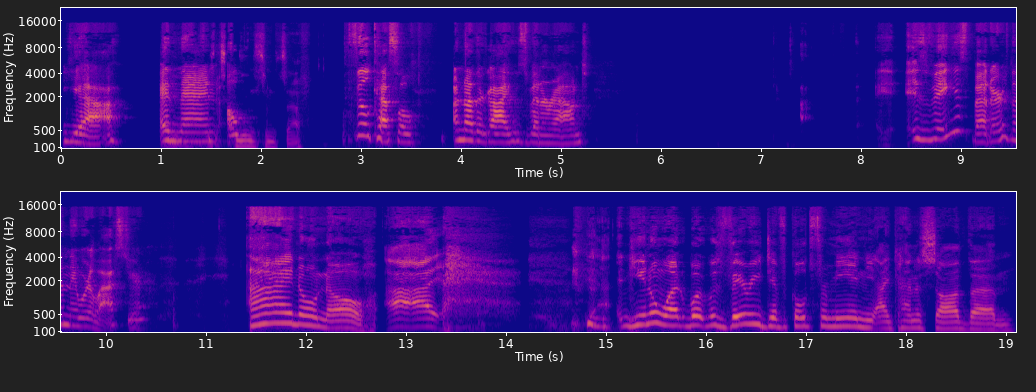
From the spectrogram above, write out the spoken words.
Yeah. And Yeah, then he's oh, some stuff. Phil Kessel, another guy who's been around. Is Vegas better than they were last year? I don't know. I you know what what was very difficult for me and I kind of saw the um,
